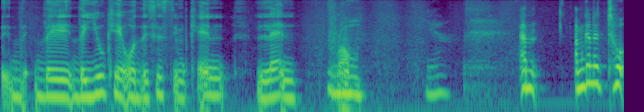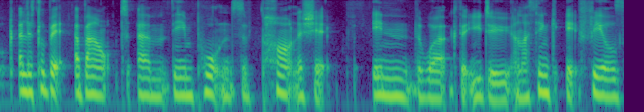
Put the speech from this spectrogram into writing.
the the UK or the system can learn from mm-hmm. yeah um, I'm going to talk a little bit about um, the importance of partnership in the work that you do and I think it feels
